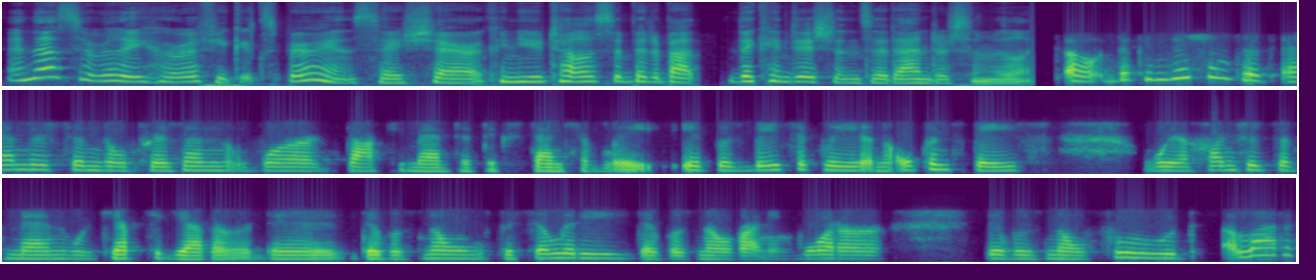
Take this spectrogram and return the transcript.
And that's a really horrific experience they share. Can you tell us a bit about the conditions at Andersonville? Oh, the conditions at Andersonville prison were documented extensively. It was basically an open space where hundreds of men were kept together. There, there was no facilities, there was no running water, there was no food. A lot of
